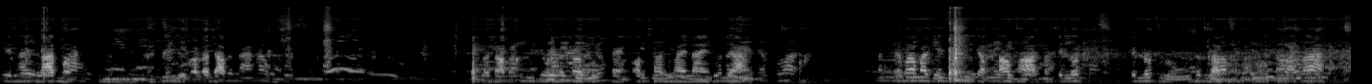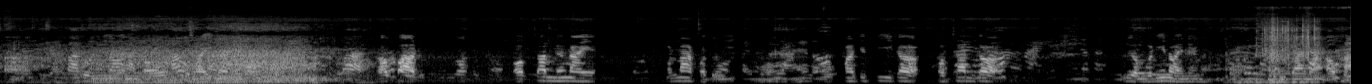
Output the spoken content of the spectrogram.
แบบนี้มันจะเป็นหมดขึ้นอยู่กับระดับ ระดับเครื่องยนแล้วก็ตกแต่งออปชั่นภายในทุกอย่าง แต่ว่ามาเก็ตตี้กับเตาผ่านมันเป็นรถเป็นรถหรูสำหรับอ่าคนที่เขาใช้กันเตาผ่านออปชั่นข้างในมันมากกว่าตัวนี้มาเก็ตตี้ก็ออปชั่นก็เหลื่อมกว่านี้หน่อยนึงการเอาผ่า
